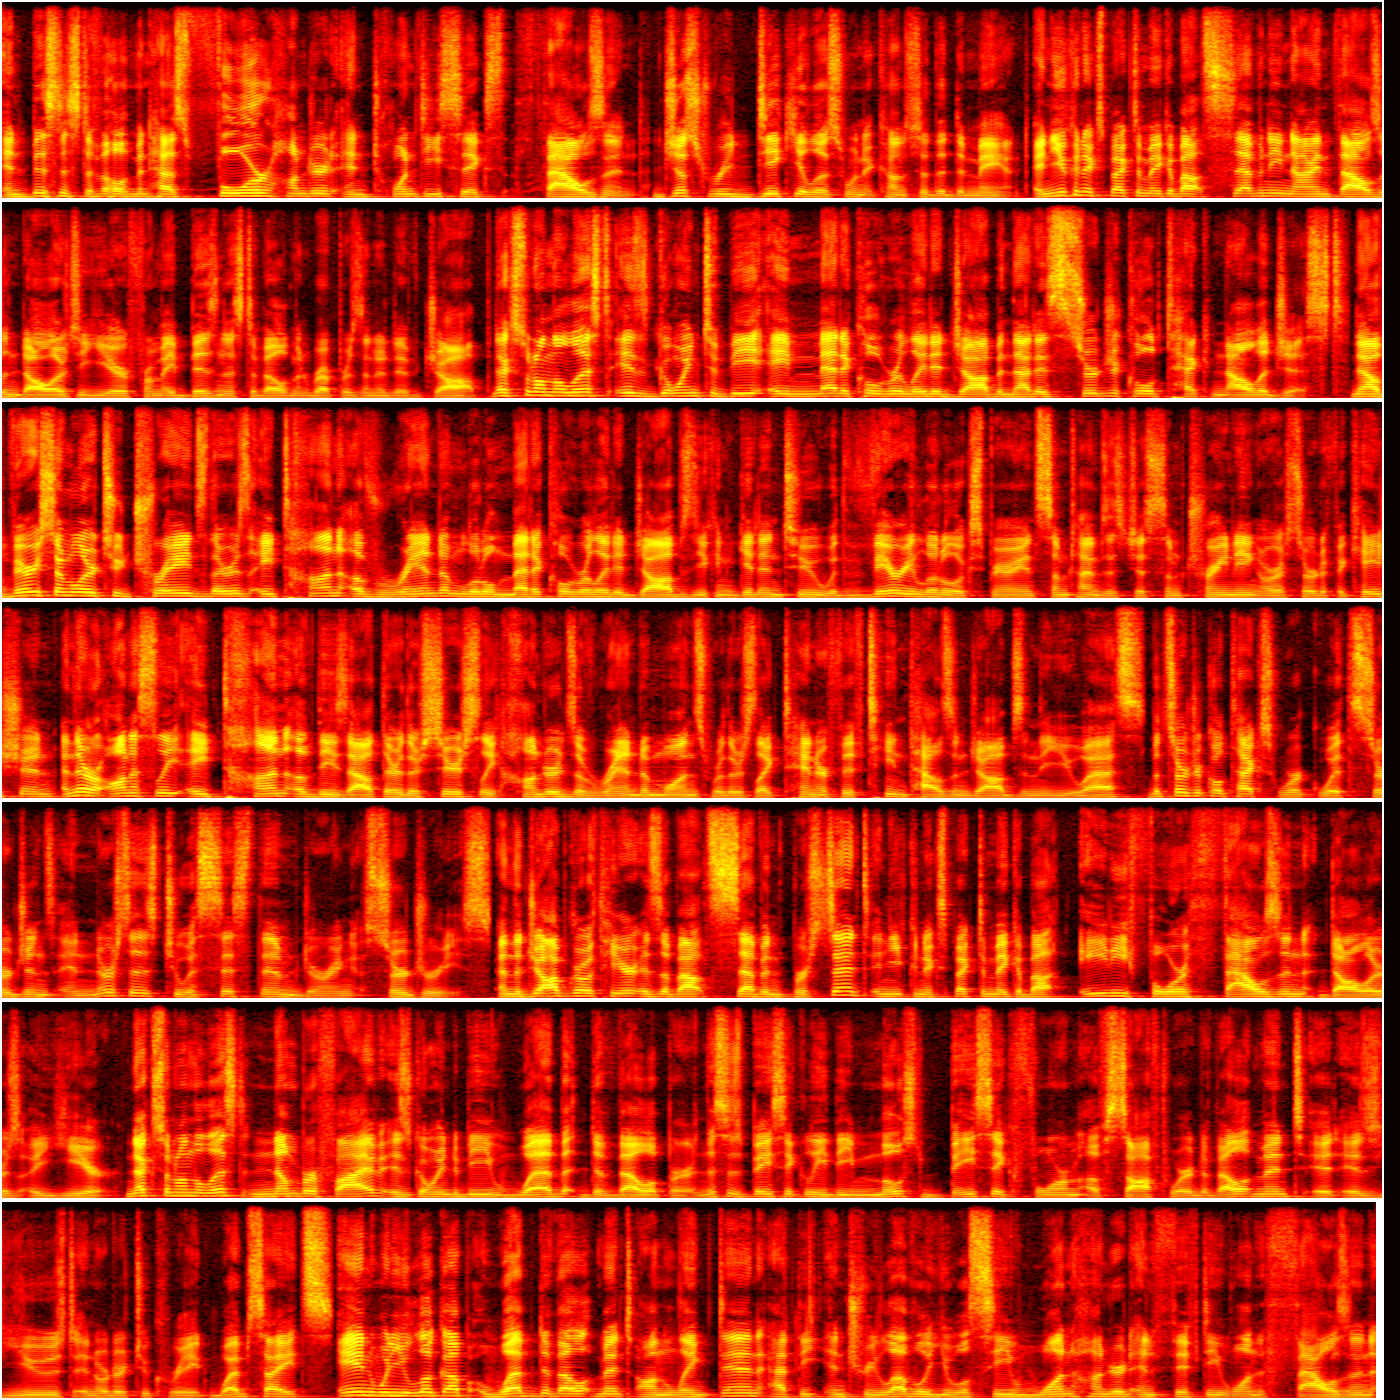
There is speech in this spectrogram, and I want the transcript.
and business development has 426,000. Just ridiculous when it comes to the demand. And you can expect to make about $79,000 a year from a business development representative job. Next one on the list is going to be a medical related job, and that is surgical technologist. Now, very similar to trades, there is a ton of random little medical related jobs you can get into into with very little experience. Sometimes it's just some training or a certification. And there are honestly a ton of these out there. There's seriously hundreds of random ones where there's like 10 or 15,000 jobs in the US. But surgical techs work with surgeons and nurses to assist them during surgeries. And the job growth here is about 7% and you can expect to make about $84,000 a year. Next one on the list, number five, is going to be web developer. And this is basically the most basic form of software development. It is used used in order to create websites. And when you look up web development on LinkedIn at the entry level, you will see 151,000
